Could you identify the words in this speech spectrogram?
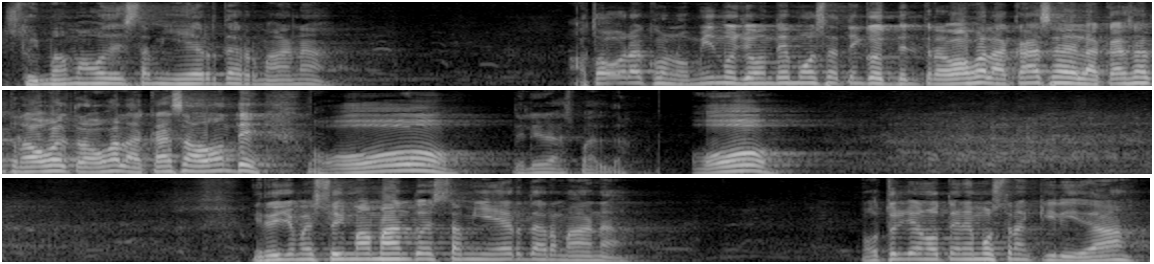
Estoy mamado de esta mierda, hermana. A toda hora con lo mismo. Yo donde moza tengo del trabajo a la casa, de la casa al trabajo, del trabajo a la casa, ¿a dónde? Oh, dele la espalda. Oh. Mire, yo me estoy mamando esta mierda, hermana. Nosotros ya no tenemos tranquilidad.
